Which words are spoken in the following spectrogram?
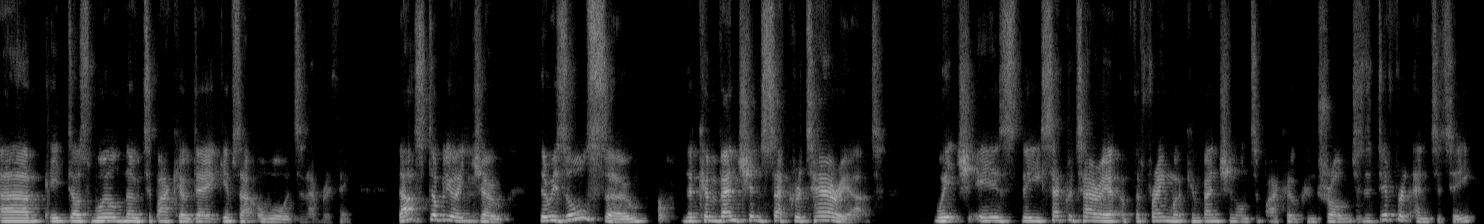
Um, it does World No Tobacco Day. It gives out awards and everything. That's WHO. There is also the Convention Secretariat, which is the Secretariat of the Framework Convention on Tobacco Control, which is a different entity,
